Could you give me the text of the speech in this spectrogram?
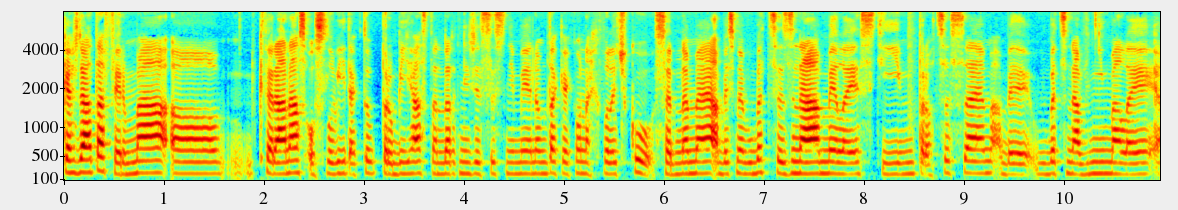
každá ta firma, eh, která nás osloví, tak to probíhá standardně, že si s nimi jenom tak jako na chviličku sedneme, aby jsme vůbec seznámili s tím procesem, aby vůbec navnímali eh,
